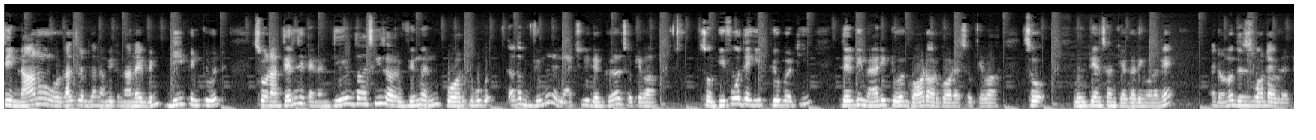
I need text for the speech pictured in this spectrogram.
see நானும் ஒரு காலத்தில் இப்படி தான் நம்பிட்டு இருந்தேன். I when deep in to it so நான் தெரிஞ்சுட்டேன் devadasis are women for who அதாவது விமன் இல்லை ஆக்சுவலி த கேர்ள்ஸ் ஓகேவா so before they hit puberty there be married to a god or goddess ஓகேவா ஸோ லெஸ்பியன்ஸான்னு கேட்காதீங்க உடனே. I don't know this is what I read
